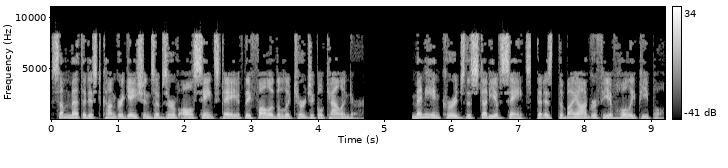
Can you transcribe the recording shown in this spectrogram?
Some Methodist congregations observe All Saints' Day if they follow the liturgical calendar. Many encourage the study of saints, that is, the biography of holy people.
